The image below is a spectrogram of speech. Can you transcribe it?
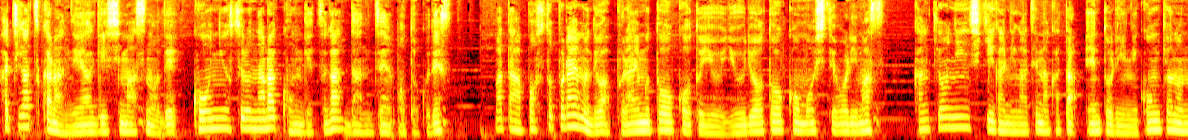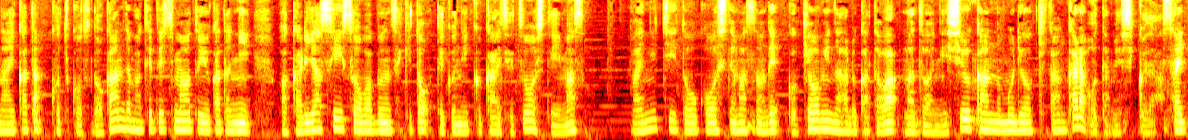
8月から値上げしますので、購入するなら今月が断然お得です。また、ポストプライムではプライム投稿という有料投稿もしております。環境認識が苦手な方、エントリーに根拠のない方、コツコツドカンで負けてしまうという方に、わかりやすい相場分析とテクニック解説をしています。毎日投稿してますので、ご興味のある方は、まずは2週間の無料期間からお試しください。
